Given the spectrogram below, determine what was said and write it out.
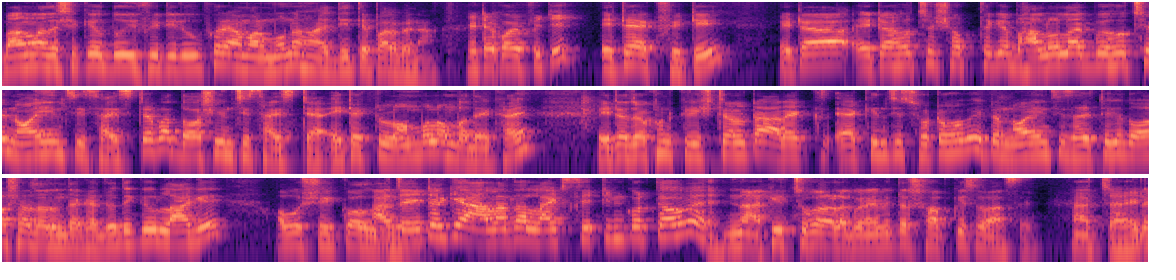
বাংলাদেশে কেউ দুই ফিটির উপরে আমার মনে হয় দিতে পারবে না। এটা কয় ফিটি? এটা এক ফিটি। এটা এটা হচ্ছে সব থেকে ভালো লাগবে হচ্ছে নয় ইঞ্চি সাইজটা বা দশ ইঞ্চি সাইজটা এটা একটু লম্বা লম্বা দেখায়। এটা যখন ক্রিস্টালটা আর এক এক ইঞ্চি ছোট হবে এটা নয় ইঞ্চি সাইজটা কিন্তু অসাধারণ দেখায়। যদি কেউ লাগে অবশ্যই কল আচ্ছা এটার কি আলাদা লাইট সেটিং করতে হবে? না কিচ্ছু করা লাগবে না ভিতরে সব কিছু আছে। আচ্ছা এটা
